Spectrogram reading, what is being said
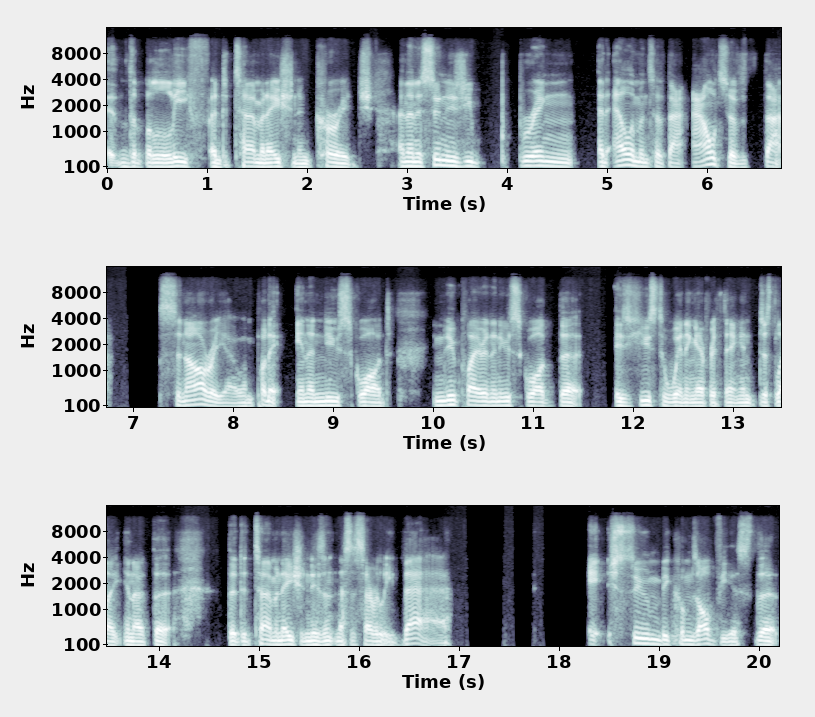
the belief and determination and courage. And then as soon as you bring an element of that out of that scenario and put it in a new squad, a new player in a new squad that is used to winning everything and just like you know the the determination isn't necessarily there it soon becomes obvious that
